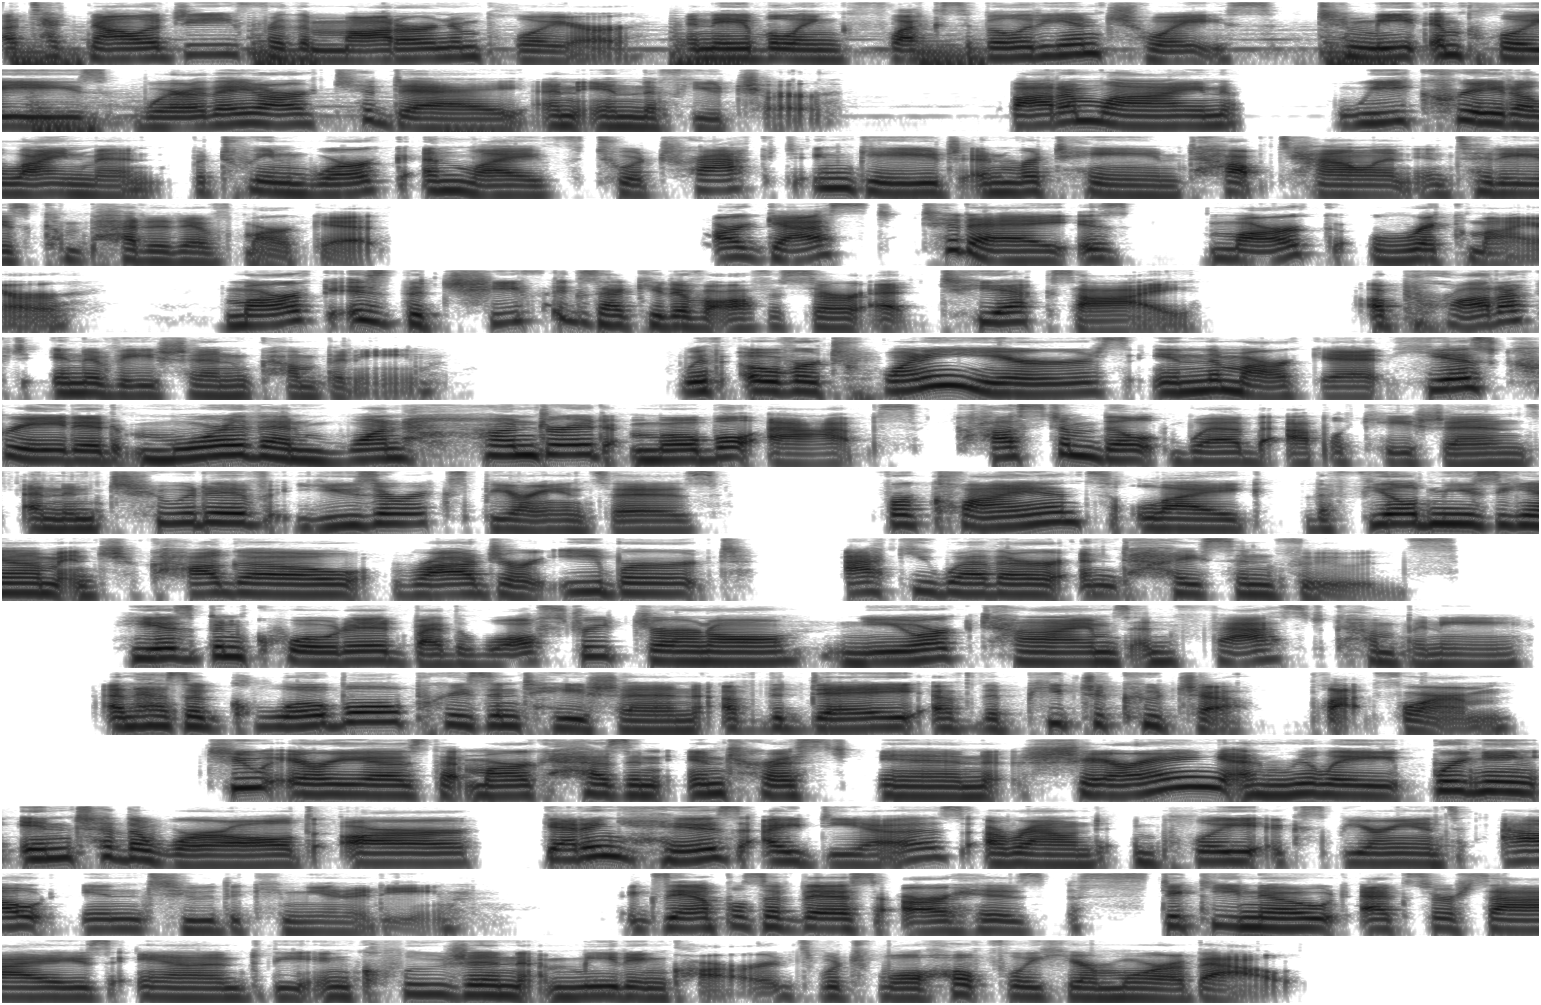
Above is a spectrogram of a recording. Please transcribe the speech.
a technology for the modern employer, enabling flexibility and choice to meet employees where they are today and in the future. Bottom line, we create alignment between work and life to attract, engage, and retain top talent in today's competitive market. Our guest today is Mark Rickmeier. Mark is the Chief Executive Officer at TXI, a product innovation company. With over 20 years in the market, he has created more than 100 mobile apps, custom built web applications, and intuitive user experiences for clients like the Field Museum in Chicago, Roger Ebert, AccuWeather, and Tyson Foods. He has been quoted by the Wall Street Journal, New York Times, and Fast Company, and has a global presentation of the Day of the PechaKucha platform. Two areas that Mark has an interest in sharing and really bringing into the world are getting his ideas around employee experience out into the community. Examples of this are his sticky note exercise and the inclusion meeting cards, which we'll hopefully hear more about.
